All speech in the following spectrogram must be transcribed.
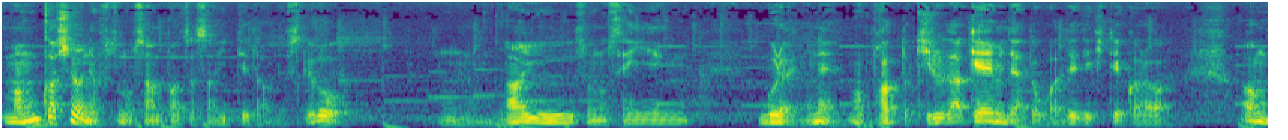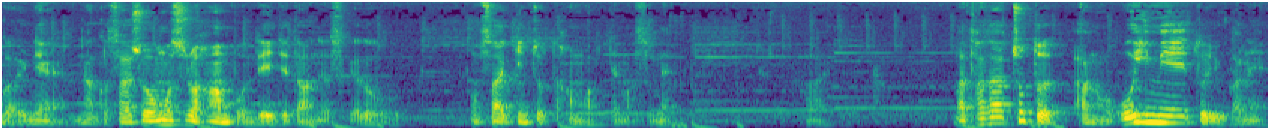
うん。まあ、昔はね普通の散髪屋さん行ってたんですけど、うん、ああいうその1,000円ぐらいのね、まあ、パッと切るだけみたいなとこが出てきてから案外ねなんか最初面白半分で行ってたんですけど最近ちょっとハマってますね。はい。まあ、ただちょっとあの負い目というかね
